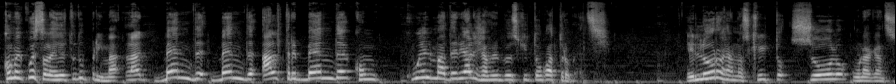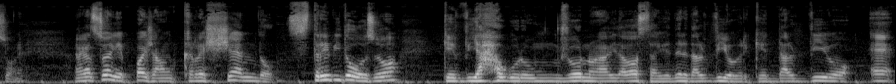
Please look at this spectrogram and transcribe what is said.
come questo l'hai detto tu prima, band, band, altre band con quel materiale ci avrebbero scritto quattro pezzi. E loro ci hanno scritto solo una canzone. Una canzone che poi ha un crescendo strepitoso che vi auguro un giorno nella vita vostra di vedere dal vivo perché dal vivo è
